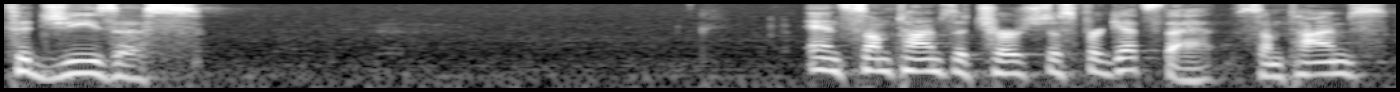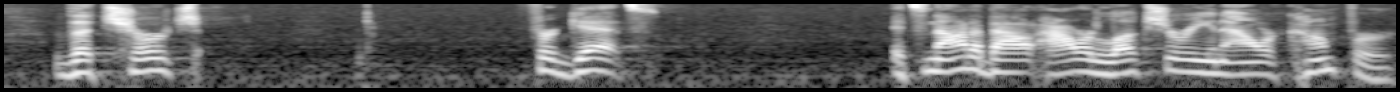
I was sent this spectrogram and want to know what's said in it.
to Jesus. And sometimes the church just forgets that. Sometimes the church forgets it's not about our luxury and our comfort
